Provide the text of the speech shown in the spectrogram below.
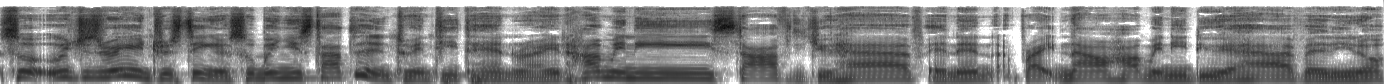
So, which is very interesting. So, when you started in 2010, right? How many staff did you have, and then right now, how many do you have? And you know,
